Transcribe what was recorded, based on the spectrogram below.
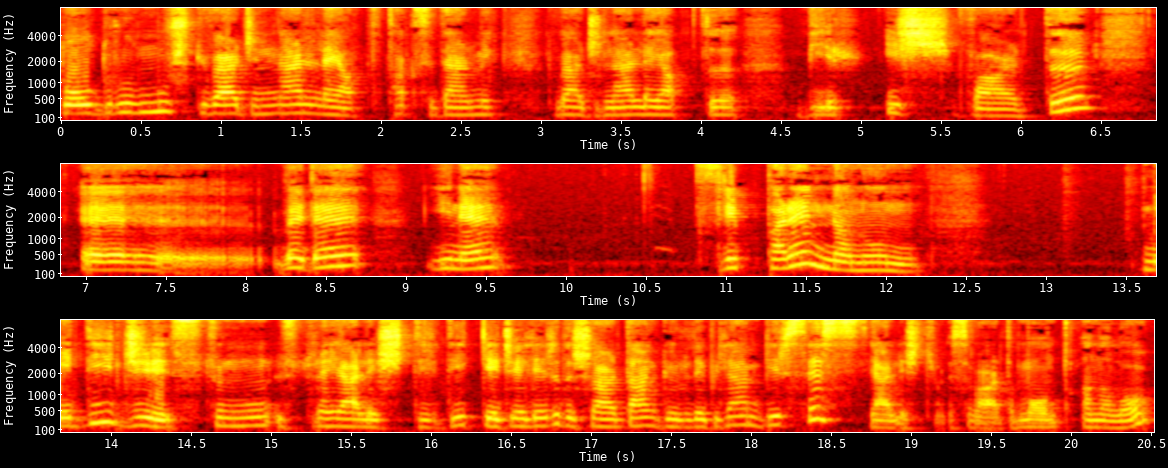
doldurulmuş güvercinlerle yaptığı, taksidermik güvercinlerle yaptığı bir iş vardı. E, ve de yine Filip Parenno'nun Medici sütununun üstüne yerleştirdiği geceleri dışarıdan görülebilen bir ses yerleştirmesi vardı. Mont Analog.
